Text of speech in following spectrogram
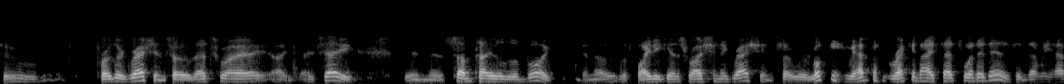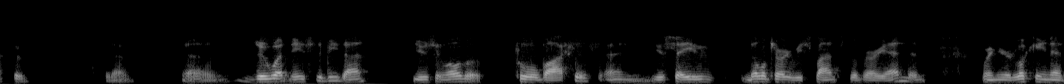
to further aggression. So that's why I, I, say in the subtitle of the book, you know, the fight against Russian aggression. So we're looking, we have to recognize that's what it is, and then we have to, you know, uh, do what needs to be done using all the toolboxes, and you save military response to the very end. And when you're looking at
